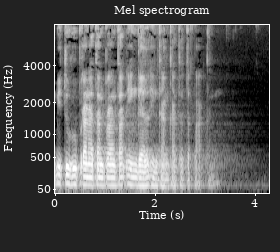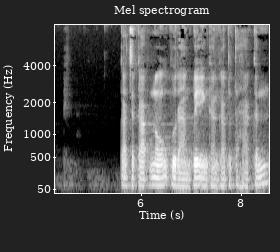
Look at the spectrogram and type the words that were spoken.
mituhu pranatan-pranatan enggal ingkang katetepaken. Kacekapno ubur ampe ingkang kabetahaken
